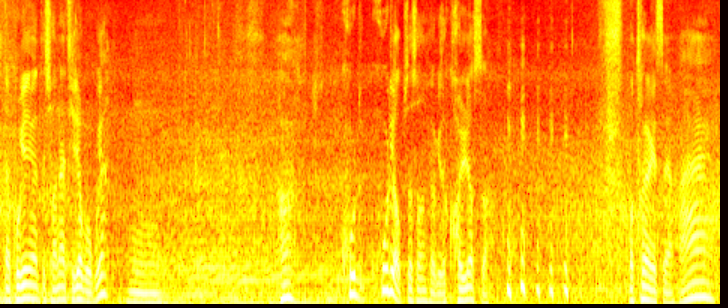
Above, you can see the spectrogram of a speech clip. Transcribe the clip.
일단 고객님한테 전화 드려보고요. 음, 아, 콜, 콜이 없어서 여기서 걸렸어. 어떡하겠어요. 아.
